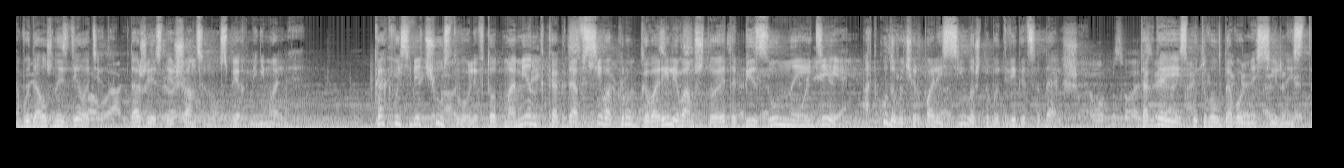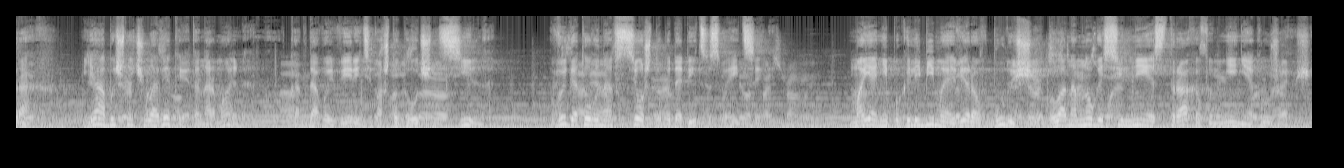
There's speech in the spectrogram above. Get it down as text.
вы должны сделать это, даже если шансы на успех минимальные. Как вы себя чувствовали в тот момент, когда все вокруг говорили вам, что это безумная идея? Откуда вы черпали силы, чтобы двигаться дальше? Тогда я испытывал довольно сильный страх. Я обычный человек, и это нормально. Но когда вы верите во что-то очень сильно, вы готовы на все, чтобы добиться своей цели. Моя непоколебимая вера в будущее была намного сильнее страхов и мнений окружающих.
